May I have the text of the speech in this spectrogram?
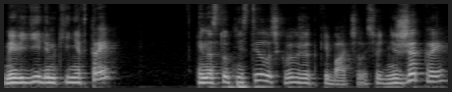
Ми відійдемо кінь в 3, і наступні стрілочки ви вже таки бачили. Сьогодні G3,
